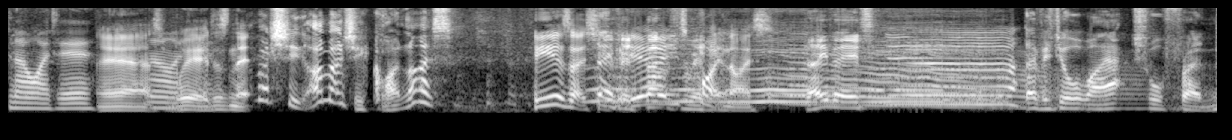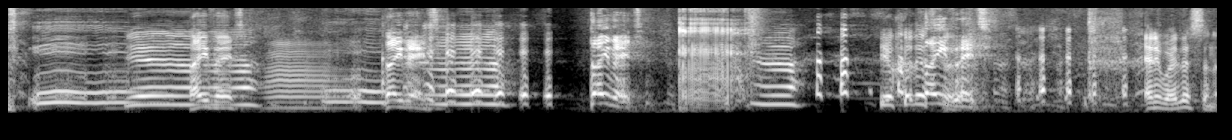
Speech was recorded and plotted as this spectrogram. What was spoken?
No idea. Yeah, it's No weird, idea. isn't it? I'm actually, I'm actually quite nice. He is actually. David, yeah, he's with quite nice. David. David, you're my actual friend. Yeah. David. David. David. You could listen. David. Anyway, listen.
